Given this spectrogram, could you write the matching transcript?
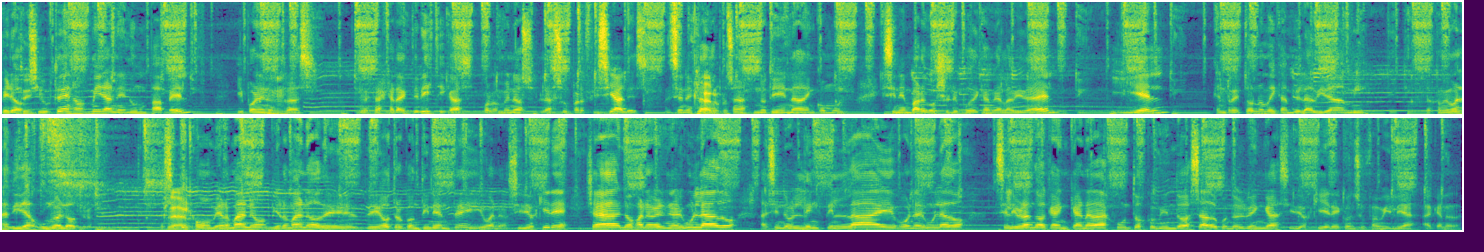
Pero Sí. si ustedes nos miran en un papel y ponen nuestras, nuestras características, por lo menos las superficiales, dicen, estas Claro. dos personas no tienen nada en común. Sin embargo, yo le pude cambiar la vida a él y él, en retorno, me cambió la vida a mí. Nos cambiamos la vida uno al otro. Así Claro. que es como mi hermano, mi hermano de, de otro continente. Y bueno, si Dios quiere, ya nos van a ver en algún lado haciendo un LinkedIn Live o en algún lado celebrando acá en Canadá juntos comiendo asado cuando él venga, si Dios quiere, con su familia a Canadá.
